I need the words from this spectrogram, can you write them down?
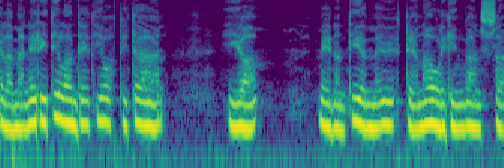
elämän eri tilanteet johti tähän ja meidän tiemme yhteen Aulikin kanssa.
